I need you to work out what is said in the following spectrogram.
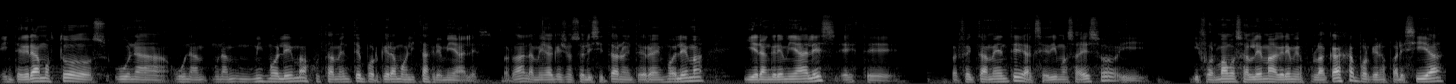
integramos todos un mismo lema justamente porque éramos listas gremiales, ¿verdad? La medida que ellos solicitaron integrar el mismo lema y eran gremiales, este, perfectamente accedimos a eso y, formamos el lema Gremios por la Caja porque nos parecía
